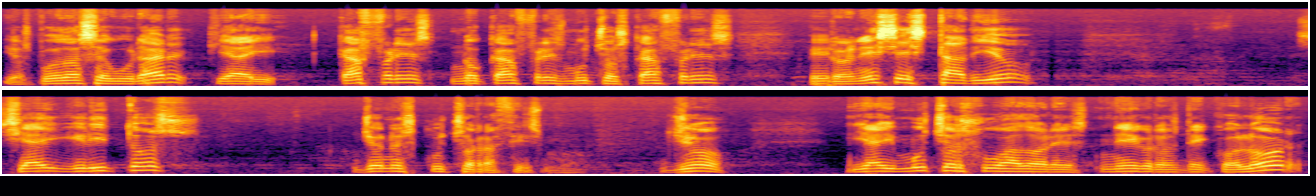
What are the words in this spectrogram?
Y os puedo asegurar que hay cafres, no cafres, muchos cafres, pero en ese estadio, si hay gritos, yo no escucho racismo. Yo y hay muchos jugadores negros de color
